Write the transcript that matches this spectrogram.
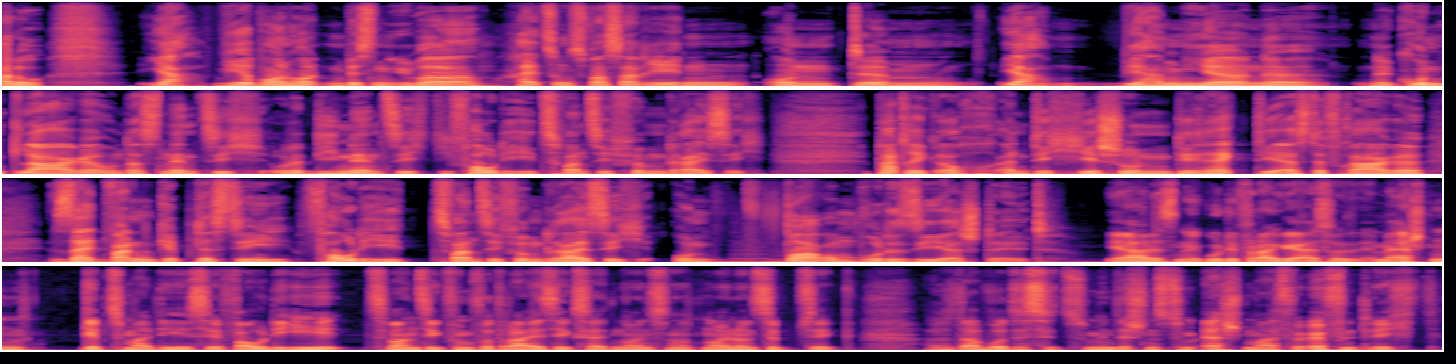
Hallo. Ja, wir wollen heute ein bisschen über Heizungswasser reden und ähm, ja, wir haben hier eine, eine Grundlage und das nennt sich, oder die nennt sich die VDI 2035. Patrick, auch an dich hier schon direkt die erste Frage. Seit wann gibt es die VDI 2035 und warum wurde sie erstellt? Ja, das ist eine gute Frage. Also im ersten gibt es mal diese VDI 2035 seit 1979. Also da wurde sie zumindest zum ersten Mal veröffentlicht.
